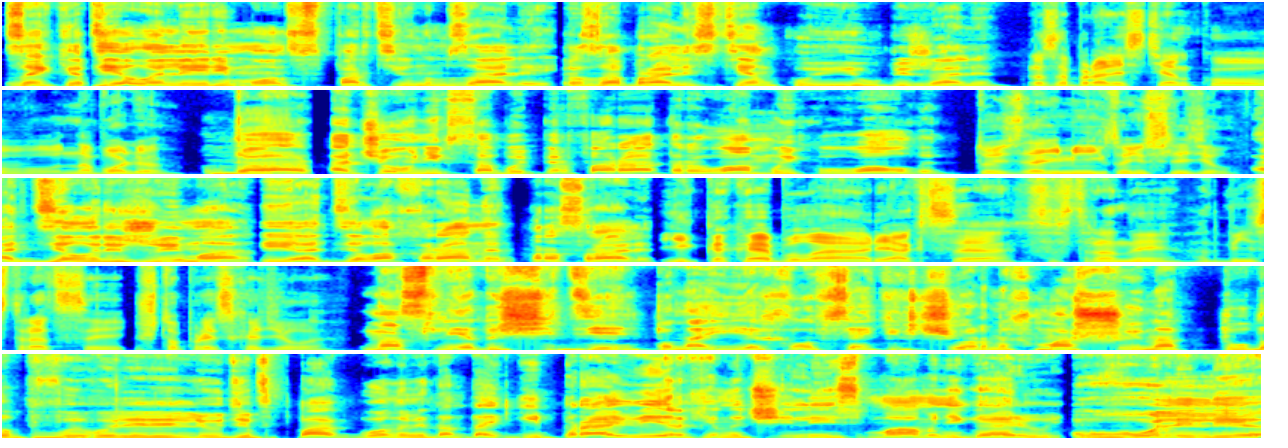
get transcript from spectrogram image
Зэки делали ремонт в спортивном зале, разобрали стенку и убежали. Разобрали стенку на волю? Да. А что у них с собой? Перфораторы, ломы, кувалды. То есть за ними никто не следил? Отдел режима и отдел охраны просрали. И какая была реакция со стороны администрации? Что происходило? На следующий день понаехало всяких черных машин, оттуда вывалили люди с погонами, там такие проверки начались, мама не горюй. Уволили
